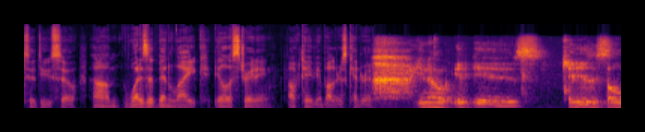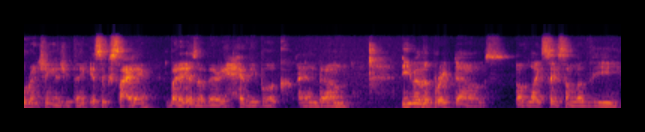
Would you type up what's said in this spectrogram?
to do so. Um, what has it been like illustrating Octavia Butler's Kindred? You know, it is it is as soul wrenching as you think. It's exciting, but it is a very heavy book, and um, even the breakdowns of like say some of the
